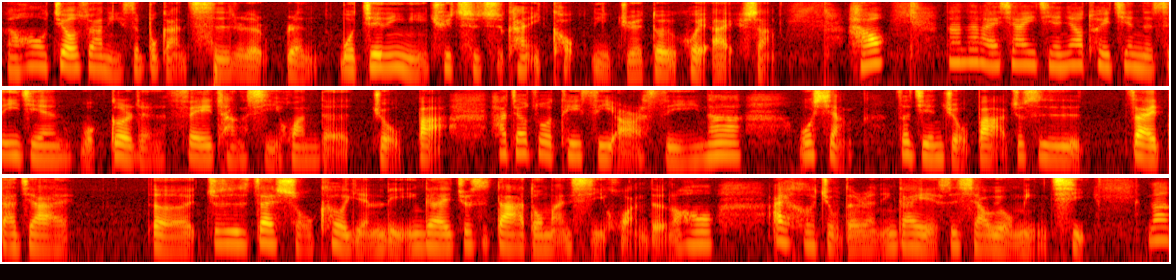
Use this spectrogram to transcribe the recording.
然后就算你是不敢吃的人，我建议你去吃吃看一口，你绝对会爱上。好，那再来下一间要推荐的是一间我个人非常喜欢的酒吧，它叫做 TCRC，那。我想，这间酒吧就是在大家，呃，就是在熟客眼里，应该就是大家都蛮喜欢的。然后爱喝酒的人应该也是小有名气。那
